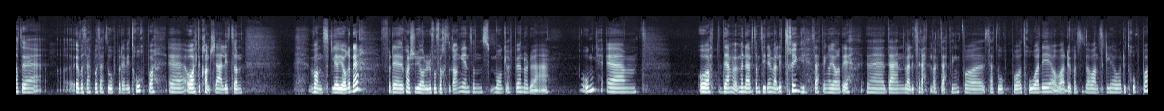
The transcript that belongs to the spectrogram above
At det øver seg på å sette ord på det vi tror på. Eh, og at det kanskje er litt sånn vanskelig å gjøre det. For det, kanskje du gjør det for første gang i en sånn smågruppe når du er ung. Um, det men det er samtidig en veldig trygg setting å gjøre det i. Uh, det er en veldig tilrettelagt setting på å sette ord på troa di og hva du kan synes er vanskelig, og hva du tror på.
